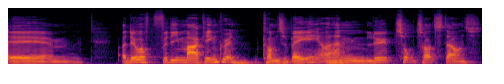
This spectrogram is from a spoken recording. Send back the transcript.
Øh, og det var fordi Mark Ingram kom tilbage, og han løb to touchdowns.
